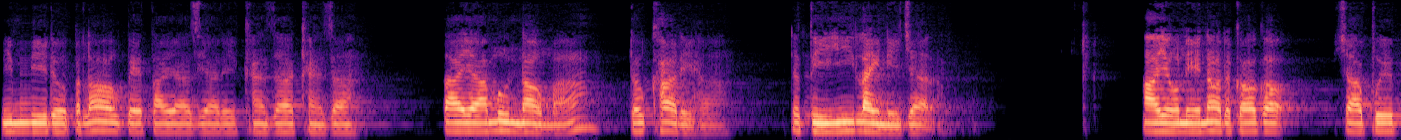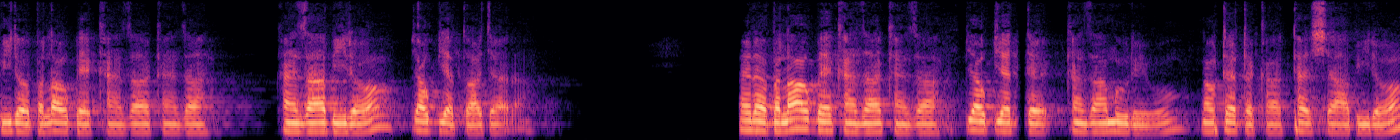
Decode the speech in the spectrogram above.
မိမိတို့ဘလောက်ပဲตายာစရာတွေခံစားခံစားตายာမှုနောက်မှာဒုက္ခတွေဟာတတိကြီးလိုက်နေကြတာ အာယုန်တွေနောက်တကောက်ကောက်ရှားပွေးပြီးတော့ဘလောက်ပဲခံစားခံစားခံစားပြီးတော့ပျောက်ပြတ်သွားကြတာအဲ့တော့ဘလောက်ပဲခံစားခံစားပျောက်ပြတ်တဲ့ခံစားမှုတွေကိုနောက်ထပ်တစ်ခါထပ်ရှားပြီးတော့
